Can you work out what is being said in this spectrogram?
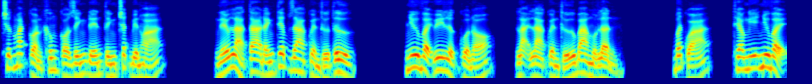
trước mắt còn không có dính đến tính chất biến hóa. Nếu là ta đánh tiếp ra quyền thứ tư, như vậy uy lực của nó, lại là quyền thứ ba một lần. Bất quá, theo nghĩ như vậy,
